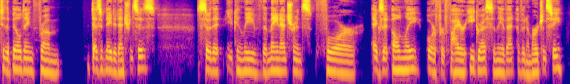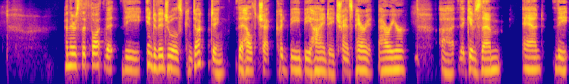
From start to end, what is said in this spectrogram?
to the building from designated entrances so that you can leave the main entrance for exit only or for fire egress in the event of an emergency. And there's the thought that the individuals conducting the health check could be behind a transparent barrier uh, that gives them and the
